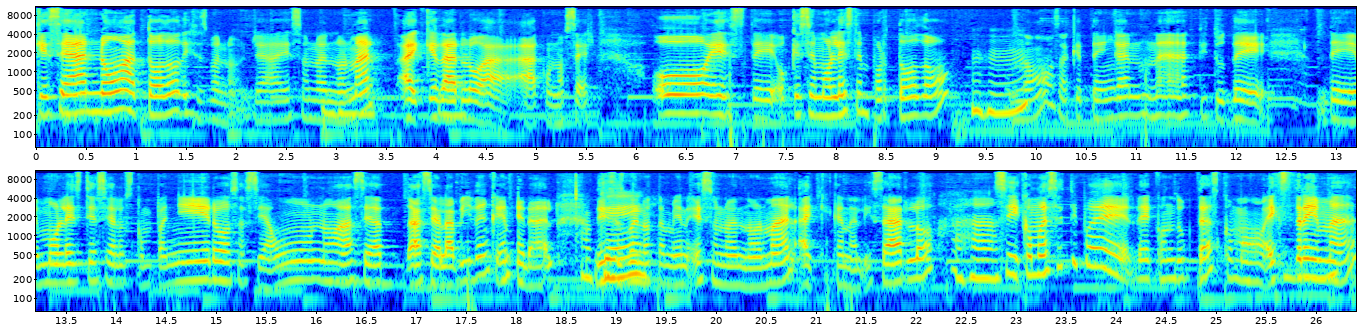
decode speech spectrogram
que sea no a todo, dices, bueno, ya eso no es normal, hay que darlo a, a conocer o este o que se molesten por todo, ¿no? O sea, que tengan una actitud de, de molestia hacia los compañeros, hacia uno, hacia hacia la vida en general. Dices, bueno, también eso no es normal, hay que canalizarlo. Sí, como ese tipo de, de conductas como extremas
